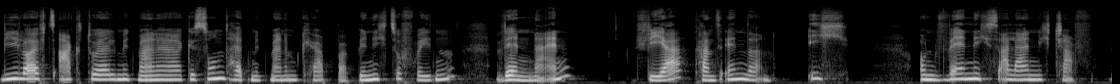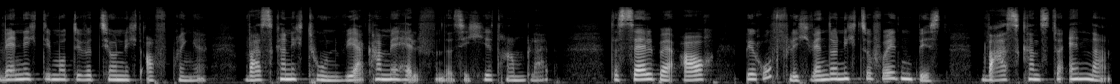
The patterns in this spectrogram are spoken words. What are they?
Wie läuft's aktuell mit meiner Gesundheit, mit meinem Körper? Bin ich zufrieden? Wenn nein, wer kann's ändern? Ich. Und wenn ich's allein nicht schaffe, wenn ich die Motivation nicht aufbringe, was kann ich tun? Wer kann mir helfen, dass ich hier dran bleibe? Dasselbe auch beruflich, wenn du nicht zufrieden bist. Was kannst du ändern?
